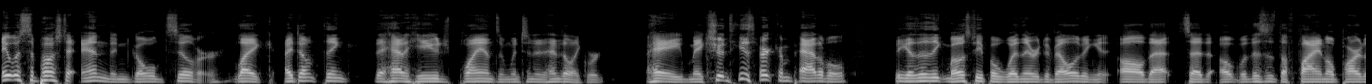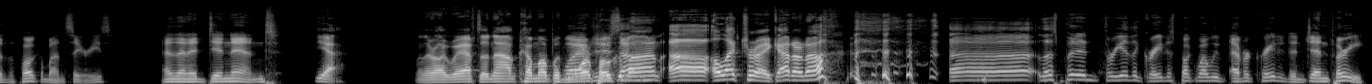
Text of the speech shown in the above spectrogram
it was supposed to end in gold silver. Like, I don't think they had huge plans and went to Nintendo like, "We're hey, make sure these are compatible." Because I think most people, when they were developing it, all that said, "Oh, well, this is the final part of the Pokemon series," and then it didn't end. Yeah. And they're like, we have to now come up with Well, more have to do Pokemon. Uh, Electrike. I don't know. uh, let's put in three of the greatest Pokemon we've ever created in Gen three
